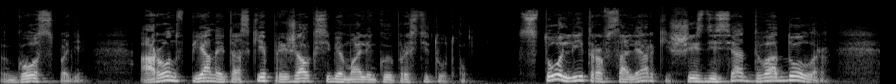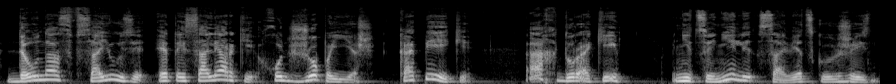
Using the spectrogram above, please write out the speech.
«Господи!» Арон в пьяной тоске прижал к себе маленькую проститутку. «Сто литров солярки – 62 доллара. Да у нас в Союзе этой солярки хоть жопой ешь, копейки. Ах, дураки, не ценили советскую жизнь.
